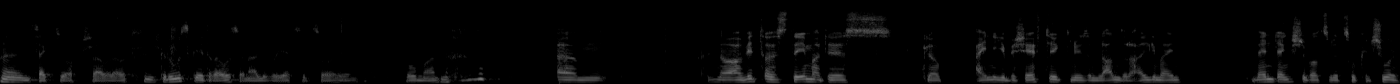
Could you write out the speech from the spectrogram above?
Ich sag zu oft Shoutout. Ein Gruß geht raus an alle, die jetzt dazu hören. Oh Mann. Ähm, noch ein weiteres Thema, das, ich glaube, einige beschäftigt in unserem Land oder allgemein. Wann denkst du, geht wieder zurück in die Schule?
